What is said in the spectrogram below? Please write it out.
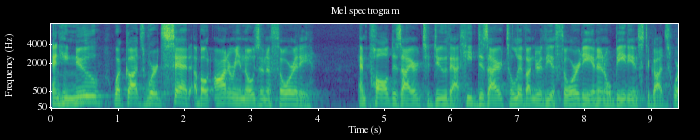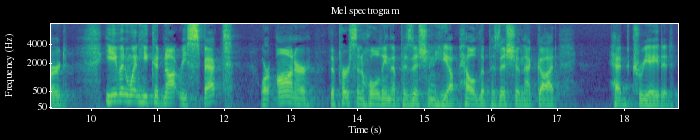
and he knew what God's word said about honoring those in authority. And Paul desired to do that. He desired to live under the authority and in obedience to God's word. Even when he could not respect or honor the person holding the position, he upheld the position that God had created,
